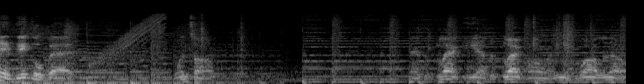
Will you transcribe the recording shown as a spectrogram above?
Man did go bad one time. He had the black, he had the black armor. He was wilding out.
